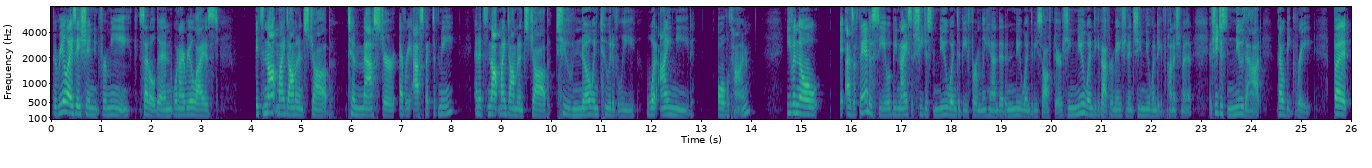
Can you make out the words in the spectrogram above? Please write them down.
the realization for me settled in when I realized it's not my dominant's job to master every aspect of me, and it's not my dominant's job to know intuitively what I need all the time. Even though, as a fantasy, it would be nice if she just knew when to be firmly handed and knew when to be softer. If she knew when to give affirmation and she knew when to give punishment. If she just knew that, that would be great. But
